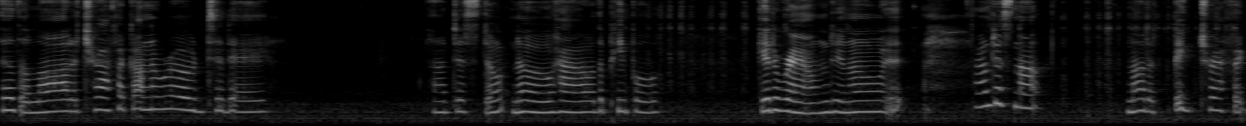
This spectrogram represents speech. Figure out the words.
There's a lot of traffic on the road today. I just don't know how the people get around, you know. It, I'm just not not a big traffic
